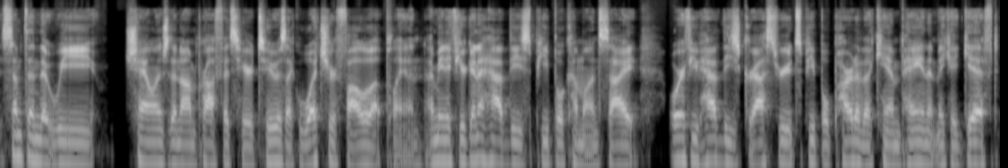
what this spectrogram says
something that we challenge the nonprofits here too is like what's your follow-up plan? I mean if you're going to have these people come on site or if you have these grassroots people part of a campaign that make a gift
